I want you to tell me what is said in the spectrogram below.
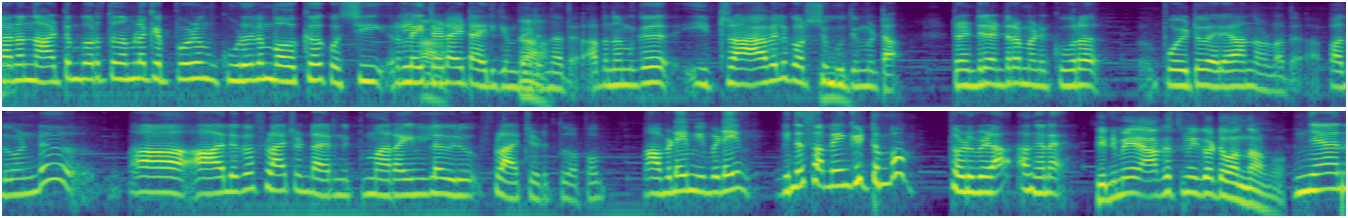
കാരണം നാട്ടിൻപുറത്ത് നമ്മളൊക്കെ എപ്പോഴും കൂടുതലും വർക്ക് കൊച്ചി റിലേറ്റഡ് ആയിട്ടായിരിക്കും വരുന്നത്. അപ്പൊ നമുക്ക് ഈ ട്രാവൽ കുറച്ച് ബുദ്ധിമുട്ടാ. രണ്ട് രണ്ടര മണിക്കൂർ പോയിട്ട് വരിക എന്നുള്ളത്. അപ്പം അതുകൊണ്ട് ആ ആലുവ ഫ്ലാറ്റ് ഉണ്ടായിരുന്നു. ഇപ്പം മറൈനിലെ ഒരു ഫ്ലാറ്റ് എടുത്തു. അപ്പം അവിടെയും ഇവിടെയും പിന്നെ സമയം കിട്ടുമ്പോൾ തൊടുപുഴ അങ്ങനെ. സിനിമയിൽ ആകസ്മികമായിട്ട് വന്നാണോ ഞാൻ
